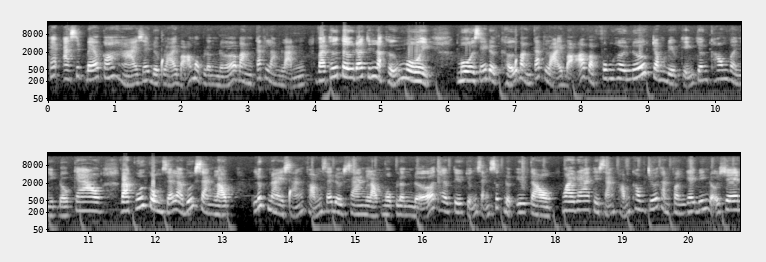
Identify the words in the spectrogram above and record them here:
các axit béo có hại sẽ được loại bỏ một lần nữa bằng cách làm lạnh. Và thứ tư đó chính là khử mùi. Mùi sẽ được khử bằng cách loại bỏ và phun hơi nước trong điều kiện chân không và nhiệt độ cao. Và cuối cùng sẽ là bước sàng lọc lúc này sản phẩm sẽ được sàng lọc một lần nữa theo tiêu chuẩn sản xuất được yêu cầu. Ngoài ra thì sản phẩm không chứa thành phần gây biến đổi gen,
